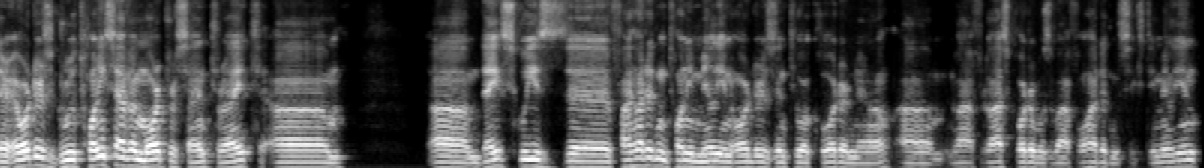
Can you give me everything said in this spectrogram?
Their orders grew 27 more percent, right? Um, um, they squeezed uh, 520 million orders into a quarter now. Um, last, last quarter was about 460 million.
